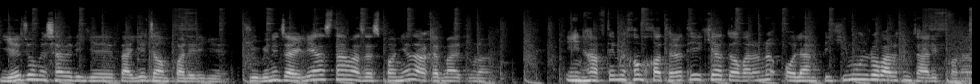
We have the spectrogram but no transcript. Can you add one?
یه جمعه شب دیگه و یه جامپ بال دیگه. جوبین جلیلی هستم از اسپانیا در خدمتتونم. این هفته می‌خوام خاطرات یکی از داوران المپیکیمون رو براتون تعریف کنم.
